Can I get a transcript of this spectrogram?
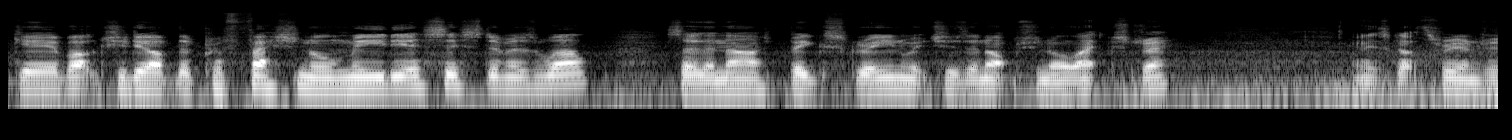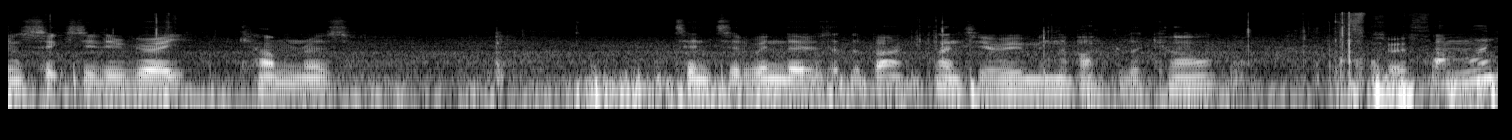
gearbox. You do have the professional media system as well. So the nice big screen, which is an optional extra. And it's got 360 degree cameras. Tinted windows at the back. Plenty of room in the back of the car for a family.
